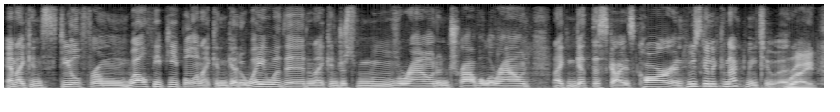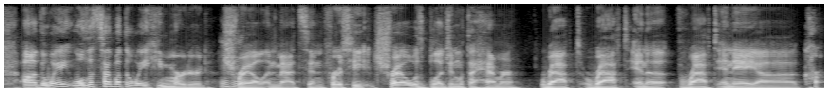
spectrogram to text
and I can steal from wealthy people and I can get away with it and I can just move around and travel around and I can get this guy's car and who's gonna connect me to it? Right. Uh, the way, well, let's talk about the way he murdered mm -hmm. Trail and Madson. First, he Trail was bludgeoned with a hammer wrapped wrapped in a wrapped in a uh, car,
